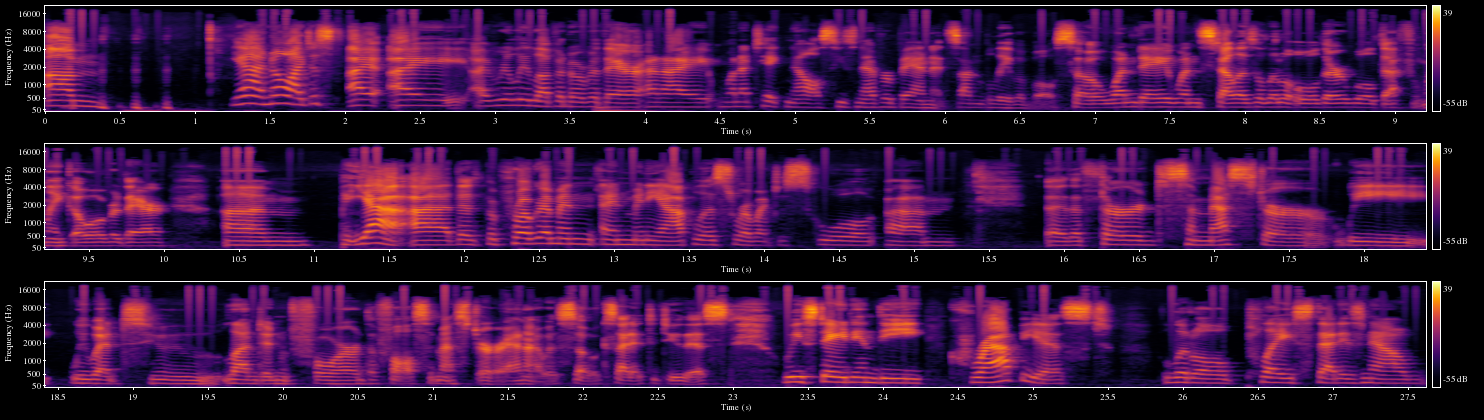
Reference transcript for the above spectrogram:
Um, yeah, no, I just I, I I really love it over there, and I want to take Nels. He's never been. It's unbelievable. So one day when Stella's a little older, we'll definitely go over there. Um, but yeah, uh, the the program in in Minneapolis where I went to school. Um, uh, the third semester we we went to London for the fall semester and I was so excited to do this. We stayed in the crappiest little place that is now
